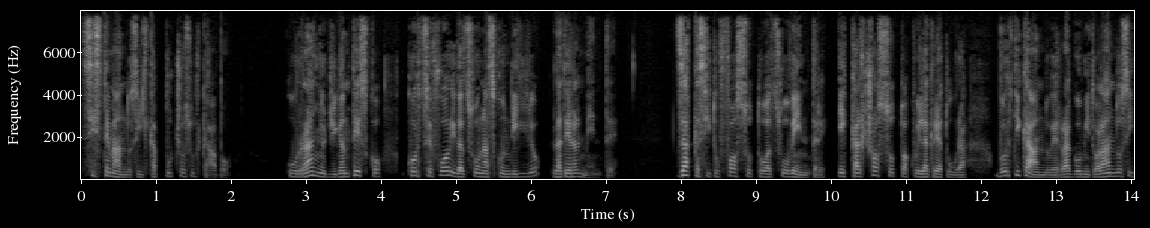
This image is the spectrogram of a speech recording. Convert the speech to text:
sistemandosi il cappuccio sul capo. Un ragno gigantesco corse fuori dal suo nascondiglio lateralmente. Zack si tuffò sotto al suo ventre e calciò sotto a quella creatura, vorticando e raggomitolandosi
